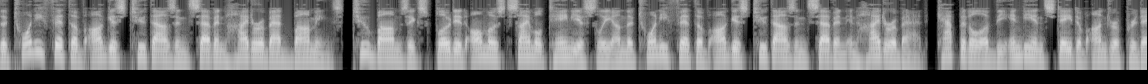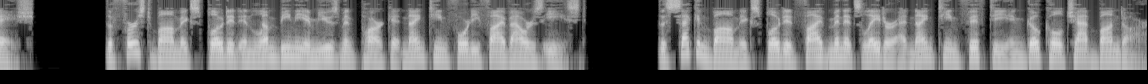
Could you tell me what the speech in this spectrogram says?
The 25th of August 2007 Hyderabad bombings, two bombs exploded almost simultaneously on the 25th of August 2007 in Hyderabad, capital of the Indian state of Andhra Pradesh. The first bomb exploded in Lumbini Amusement Park at 1945 hours east. The second bomb exploded five minutes later at 1950 in Gokul Chat Bhandar.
